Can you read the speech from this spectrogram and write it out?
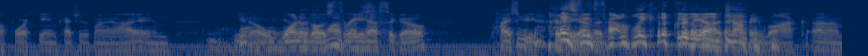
a fourth game catches my eye, and you Yeah, know one of those one three those. has to go. High speed High could be on the probably going to be could be on the chopping block, um,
